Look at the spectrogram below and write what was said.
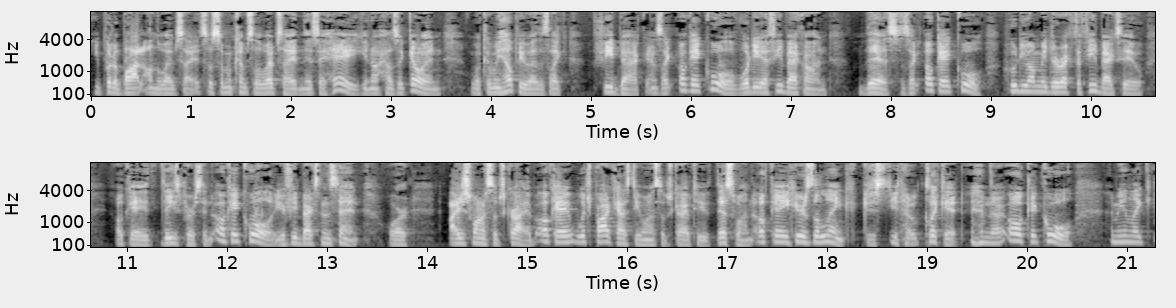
you put a bot on the website. So someone comes to the website and they say, Hey, you know, how's it going? What can we help you with? It's like feedback. And it's like, okay, cool. What do you have feedback on? This. It's like, okay, cool. Who do you want me to direct the feedback to? Okay, these person. Okay, cool. Your feedback's been sent. Or I just want to subscribe. Okay, which podcast do you want to subscribe to? This one. Okay, here's the link. Just, you know, click it. And they're, oh, okay, cool. I mean, like,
